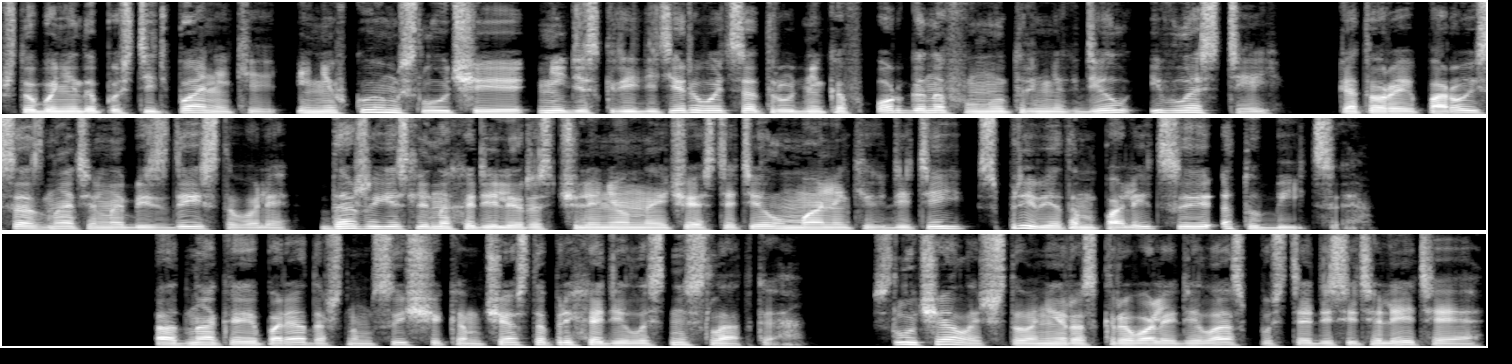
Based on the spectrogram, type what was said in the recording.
чтобы не допустить паники и ни в коем случае не дискредитировать сотрудников органов внутренних дел и властей, которые порой сознательно бездействовали, даже если находили расчлененные части тел маленьких детей с приветом полиции от убийцы. Однако и порядочным сыщикам часто приходилось несладко. Случалось, что они раскрывали дела спустя десятилетия,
